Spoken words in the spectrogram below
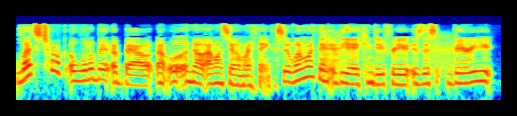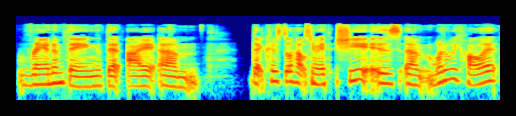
let's talk a little bit about. Uh, well, no, I want to say one more thing. So one more thing a VA can do for you is this very random thing that I um, that Crystal helps me with. She is um, what do we call it?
